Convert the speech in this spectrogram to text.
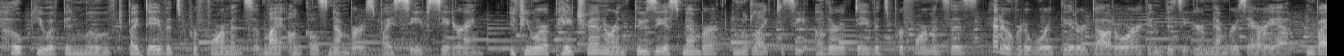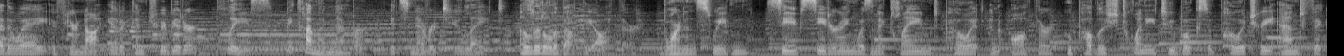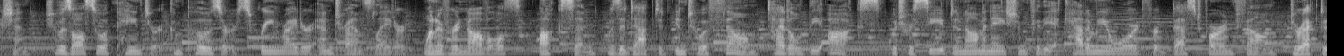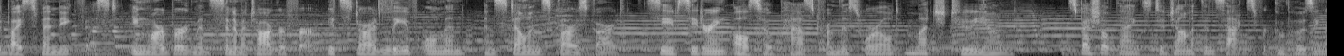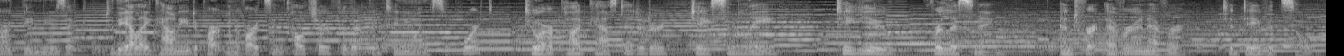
Hope you have been moved by David's performance of My Uncle's Numbers by Siv Cedering. If you are a patron or enthusiast member and would like to see other of David's performances, head over to wordtheater.org and visit your members area. And by the way, if you're not yet a contributor, please become a member. It's never too late. A little about the author. Born in Sweden, Siv Cedering was an acclaimed poet and author who published 22 books of poetry and fiction. She was also a painter, composer, screenwriter, and translator. One of her novels, Oxen, was adapted into a film titled The Ox, which received a nomination for the Academy Award for Best Foreign Film. Directed by Sven Nykvist, Ingmar Bergman's cinematographer, it starred Liv Ullmann and Stellan Skarsgård. Siv Cedering also passed from this world much too young. Special thanks to Jonathan Sachs for composing our theme music, to the LA County Department of Arts and Culture for their continuing support, to our podcast editor, Jason Lee, to you for listening, and forever and ever to David Soul.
